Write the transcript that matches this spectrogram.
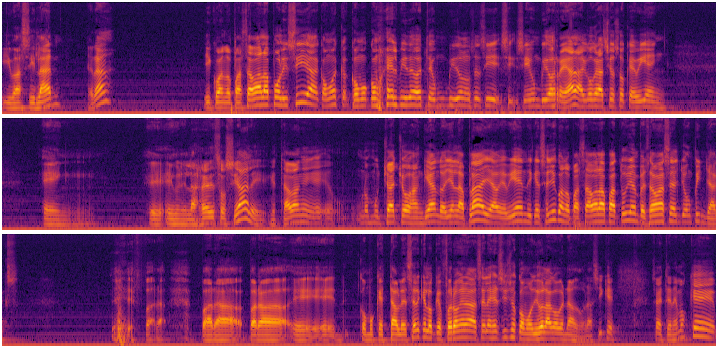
y vacilar, ¿verdad? Y cuando pasaba la policía, ¿cómo es, cómo, es el video? Este un video, no sé si, si, es un video real, algo gracioso que vi en, en, eh, en las redes sociales, que estaban eh, unos muchachos jangueando allá en la playa, bebiendo y qué sé yo, y cuando pasaba la patrulla empezaban a hacer jumping jacks. para para para eh, como que establecer que lo que fueron era hacer ejercicio como dijo la gobernadora así que o sea, tenemos que,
